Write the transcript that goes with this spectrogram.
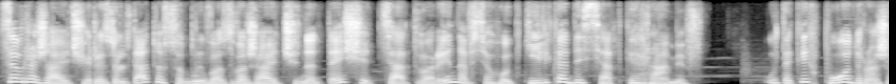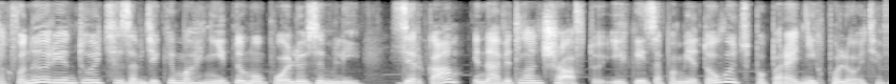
Це вражаючий результат, особливо зважаючи на те, що ця тварина всього кілька десятки грамів. У таких подорожах вони орієнтуються завдяки магнітному полю Землі, зіркам і навіть ландшафту, який запам'ятовують з попередніх польотів.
